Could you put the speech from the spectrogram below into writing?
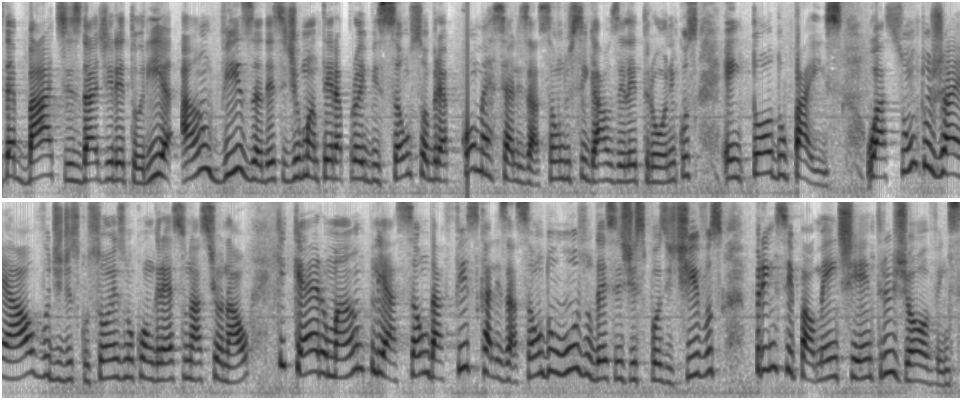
debates da diretoria, a Anvisa decidiu manter a proibição sobre a comercialização dos cigarros eletrônicos em todo o país. O assunto já é alvo de discussões no Congresso Nacional, que quer uma ampliação da fiscalização do uso desses dispositivos, principalmente entre os jovens.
